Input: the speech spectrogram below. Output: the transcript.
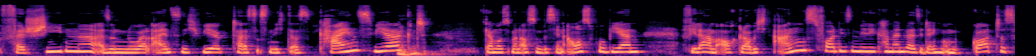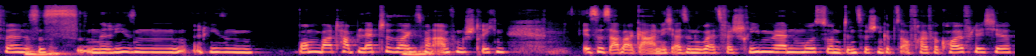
verschiedene, also nur weil eins nicht wirkt, heißt es nicht, dass keins wirkt. Mhm. Da muss man auch so ein bisschen ausprobieren. Viele haben auch, glaube ich, Angst vor diesem Medikament, weil sie denken, um Gottes Willen, das mhm. ist eine riesen, riesen Bombertablette, sage ich mhm. mal in Anführungsstrichen. Ist es aber gar nicht. Also nur weil es verschrieben werden muss und inzwischen gibt es auch frei verkäufliche,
